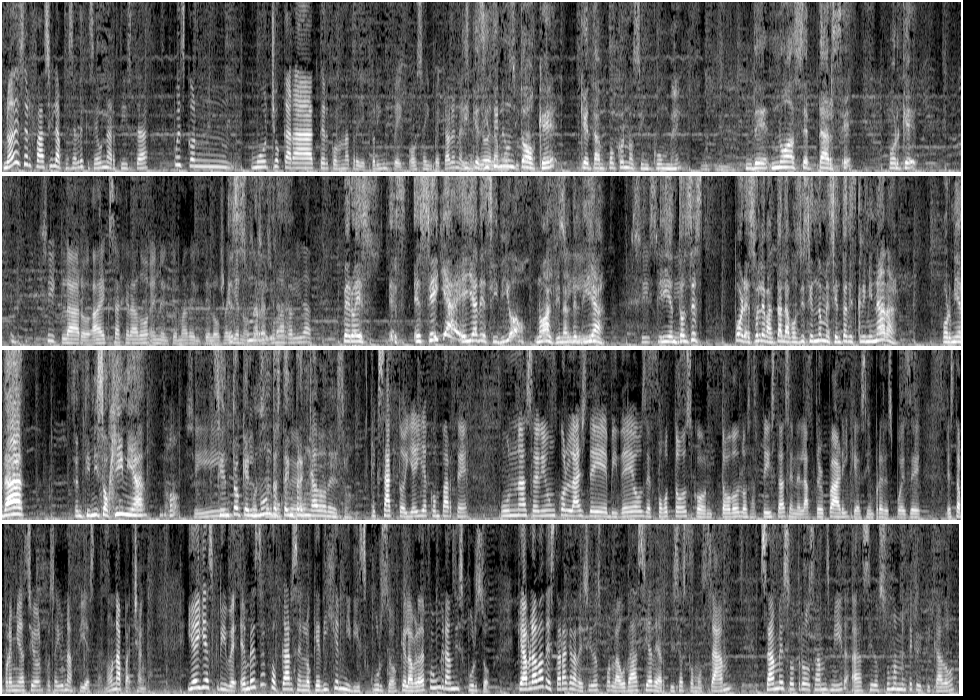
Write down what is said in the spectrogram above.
no ha de ser fácil a pesar de que sea un artista pues con mucho carácter, con una trayectoria impe o sea, impecable en el Y que sí de la tiene un toque que tampoco nos incumbe de no aceptarse porque Sí, claro, ha exagerado en el tema del- de, los rellenos, una o sea, es una realidad. Pero es, es, es ella, ella decidió, ¿no? Al final Sí. del día. Sí, sí, y sí. entonces, por eso levanta la voz diciendo me siento discriminada. Por mi edad, sentí misoginia, ¿no? Sí, Siento que el mundo está impregnado de eso. Exacto, y ella comparte una serie, un collage de videos, de fotos con todos los artistas en el after party, que siempre después de esta premiación, pues hay una fiesta, ¿no? Una pachanga. Y ella escribe, en vez de enfocarse en lo que dije en mi discurso, que la verdad fue un gran discurso, que hablaba de estar agradecidos por la audacia de artistas como Sam. Sam es otro, Sam Smith ha sido sumamente criticado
